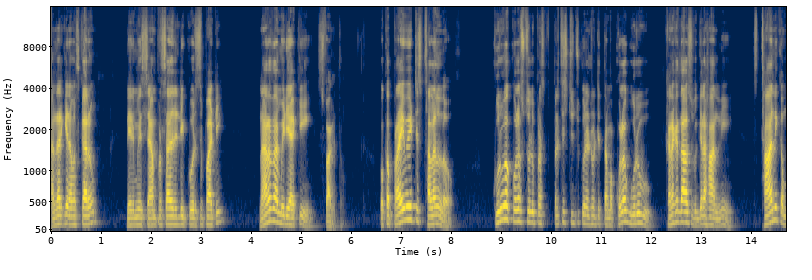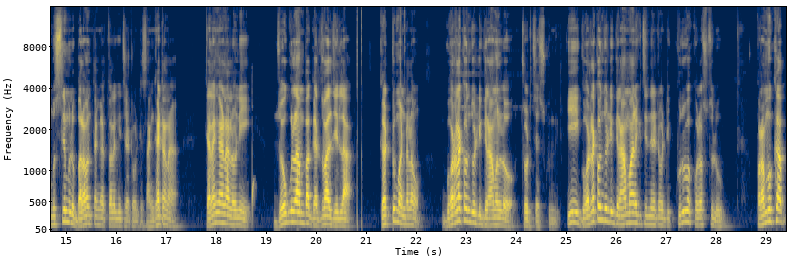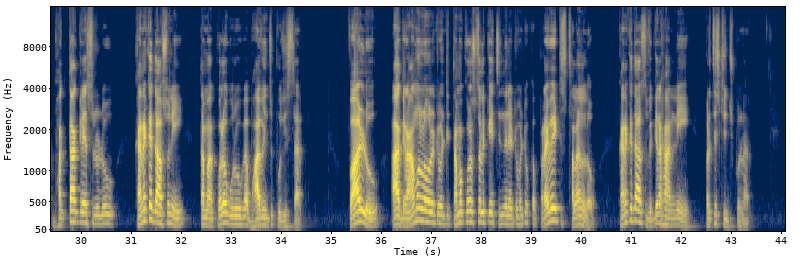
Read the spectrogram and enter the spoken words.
అందరికీ నమస్కారం. నేను మీ శ్యాంప్రసాద్ రెడ్డి కోరిసిపాటి. నారదా మీడియాకి స్వాగతం. ఒక ప్రైవేటు స్థలంలో కురువ కులస్తులు ప్ర ప్రతిష్ఠించుకున్నటువంటి తమ కుల గురువు కనకదాసు విగ్రహాన్ని స్థానిక ముస్లింలు బలవంతంగా తొలగించినటువంటి సంఘటన తెలంగాణలోని జోగులాంబ గద్వాల్ జిల్లా గట్టు మండలం గొర్లకొందొడ్డి గ్రామంలో చోటు చేసుకుంది. ఈ గొర్లకొందొడ్డి గ్రామానికి చెందినటువంటి కురువ కులస్తులు ప్రముఖ భక్తాగ్రేసులు కనకదాసుని తమ కుల గురువుగా భావించి పూజిస్తారు. వాళ్ళు ఆ గ్రామంలో ఉన్నటువంటి తమ కులస్తులకే చెందినటువంటి ఒక ప్రైవేట్ స్థలంలో కనకదాసు విగ్రహాన్ని ప్రతిష్ఠించుకున్నారు.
